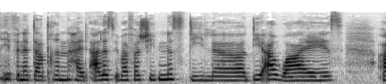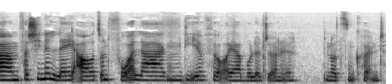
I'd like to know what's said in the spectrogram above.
ihr findet da drin halt alles über verschiedene Stile, DIYs, ähm, verschiedene Layouts und Vorlagen, die ihr für euer Bullet Journal benutzen könnt.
